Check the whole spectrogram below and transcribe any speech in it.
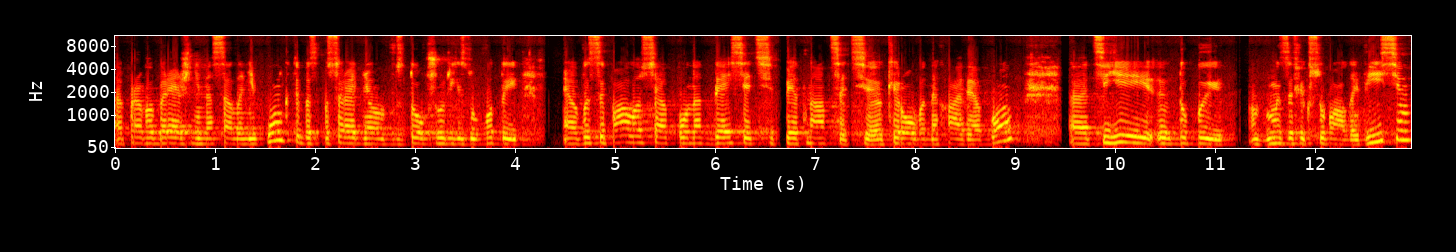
е, правобережні населені пункти безпосередньо вздовж різу води висипалося понад 10-15 керованих авіабомб. Е, цієї е, доби ми зафіксували 8,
